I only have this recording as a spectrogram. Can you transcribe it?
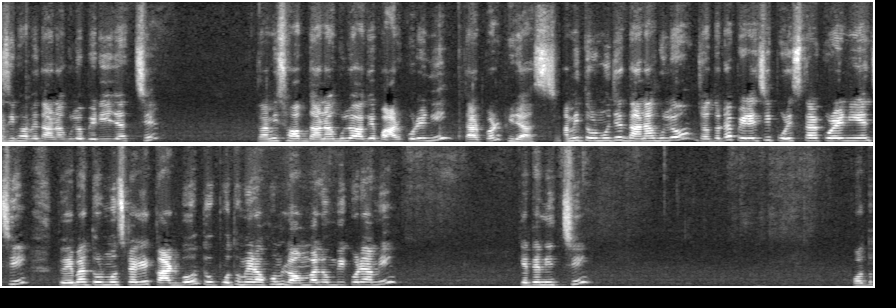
ইজিভাবে দানাগুলো বেরিয়ে যাচ্ছে। তো আমি সব দানাগুলো আগে বার করে নিই, তারপর ফিরে আসছি। আমি তরমুজের দানাগুলো যতটা পেরেছি পরিষ্কার করে নিয়েছি। তো এবার তরমুজটাকে কাটবো। তো প্রথমে এরকম লম্বা লম্বি করে আমি কেটে নিচ্ছি। কত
